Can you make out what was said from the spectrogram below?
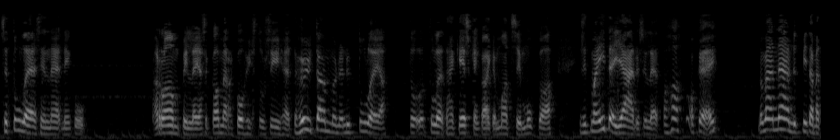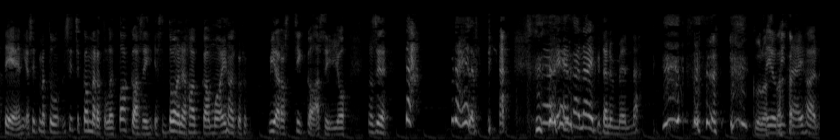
se tulee sinne niinku, rampille ja se kamera kohistuu siihen, että hei tämmönen nyt tulee ja t- tulee tähän kesken kaiken matsiin mukaan. Ja sitten mä itse jäädy silleen, että aha, okei. Okay. No mä en näe nyt mitä mä teen. Ja sitten tuun, sit se kamera tulee takaisin ja se toinen hakkaa mua ihan kuin vieras tsikaasi jo. No silleen, täh, mitä helvettiä? Eihän tää näin pitänyt mennä. Kuulostaa. Ei ole mitään ihan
